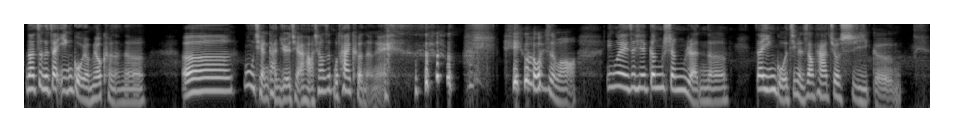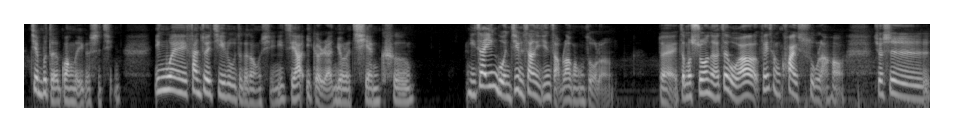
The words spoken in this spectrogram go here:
那这个在英国有没有可能呢？呃，目前感觉起来好像是不太可能哎，因为为什么？因为这些更生人呢，在英国基本上它就是一个见不得光的一个事情，因为犯罪记录这个东西，你只要一个人有了前科。你在英国，你基本上已经找不到工作了。对，怎么说呢？这个我要非常快速了哈，就是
